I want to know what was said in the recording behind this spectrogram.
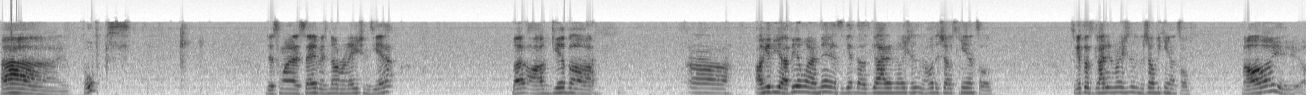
Ah, folks. Just wanted to say there's no donations yet. But I'll give a, uh I'll give you a few more minutes to get those goddamn donations before the show's cancelled. So get those goddamn donations and the show be cancelled. Oh yeah.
